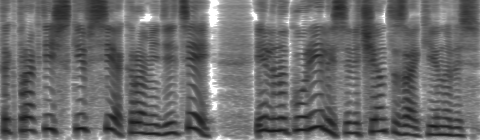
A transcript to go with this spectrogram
Так практически все, кроме детей, или накурились, или чем-то закинулись.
